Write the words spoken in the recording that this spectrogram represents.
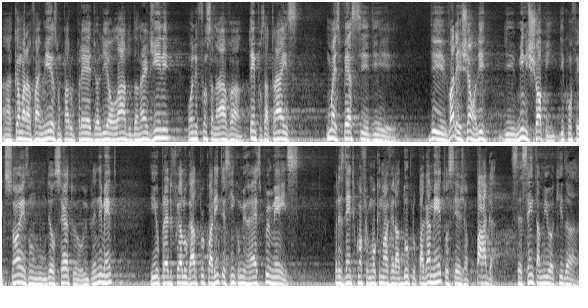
A Câmara vai mesmo para o prédio ali ao lado da Nardini, onde funcionava tempos atrás uma espécie de, de varejão ali, de mini shopping de confecções, não, não deu certo o empreendimento e o prédio foi alugado por 45 mil reais por mês. O presidente confirmou que não haverá duplo pagamento, ou seja, paga 60 mil aqui da,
